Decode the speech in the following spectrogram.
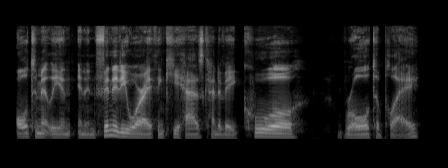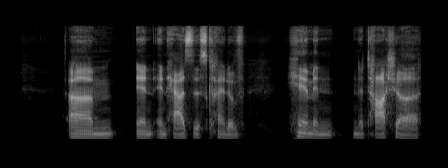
ultimately, in, in Infinity War, I think he has kind of a cool role to play, um, and and has this kind of him and Natasha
